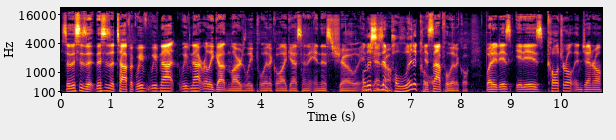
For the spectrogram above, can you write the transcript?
So this is a this is a topic we've we've not we've not really gotten largely political, I guess, in in this show. in Well, this general. isn't political. It's not political, but it is it is cultural in general,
